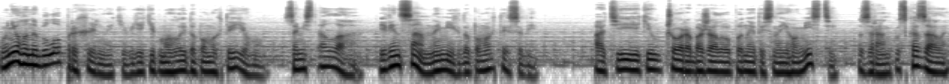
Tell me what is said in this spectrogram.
У нього не було прихильників, які б могли допомогти йому замість Аллаха, і він сам не міг допомогти собі. А ті, які вчора бажали опинитись на його місці, зранку сказали:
